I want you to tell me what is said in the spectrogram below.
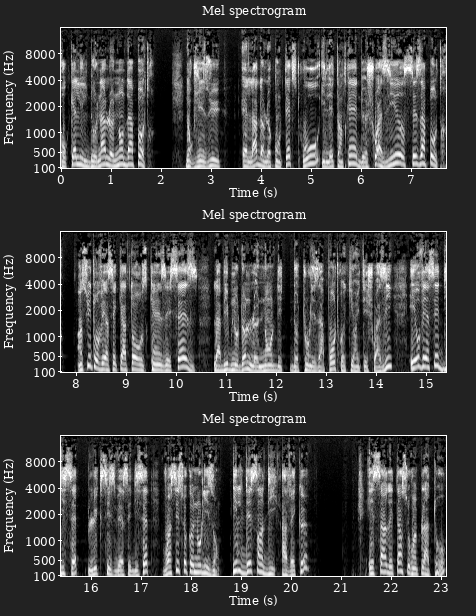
auxquels il donna le nom d'apôtres. Donc Jésus est là dans le contexte où il est en train de choisir ses apôtres. Ensuite, au verset 14, 15 et 16, la Bible nous donne le nom de, tous les apôtres qui ont été choisis. Et au verset 17, Luc 6, verset 17, voici ce que nous lisons. Il descendit avec eux et s'arrêta sur un plateau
